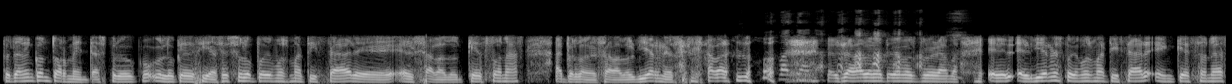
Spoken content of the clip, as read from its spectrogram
pero también con tormentas. Pero lo que decías, eso lo podemos matizar eh, el sábado. ¿Qué zonas? Ay, perdón, el sábado, el viernes. El sábado no, el sábado no tenemos programa. El, viernes podemos matizar en qué zonas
